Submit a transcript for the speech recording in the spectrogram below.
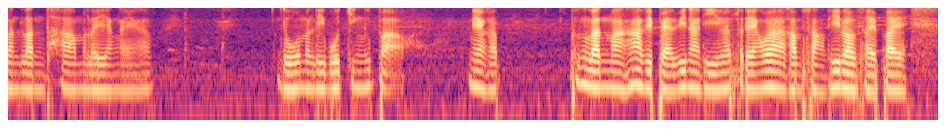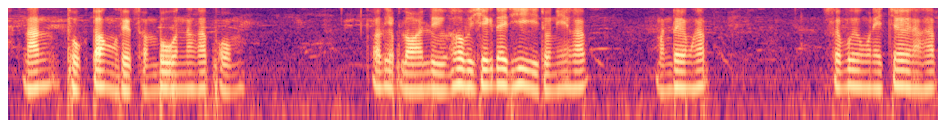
มัน run time อะไรยังไงครับ ดูว่ามัน reboot จริงหรือเปล่า เนี่ยครับ เพิ่ง run มา 58 วินาทีครับ แสดงว่าคำสั่งที่เราใส่ไปนั้นถูกต้องเสร็จสมบูรณ์นะครับ ผม ก็เรียบร้อยหรือเข้าไปเช็คได้ที่ตัวนี้ครับ เหมือนเดิมครับ Server Manager นะครับ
